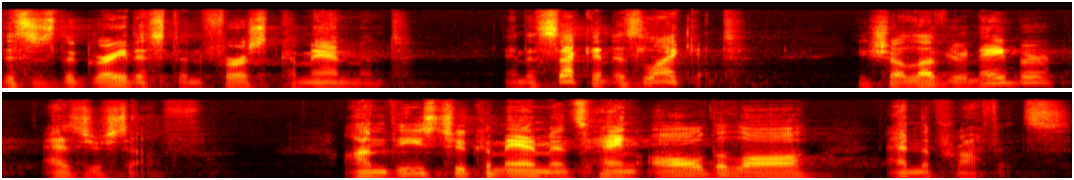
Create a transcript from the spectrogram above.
This is the greatest and first commandment. And the second is like it You shall love your neighbor as yourself. On these two commandments hang all the law and the prophets.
